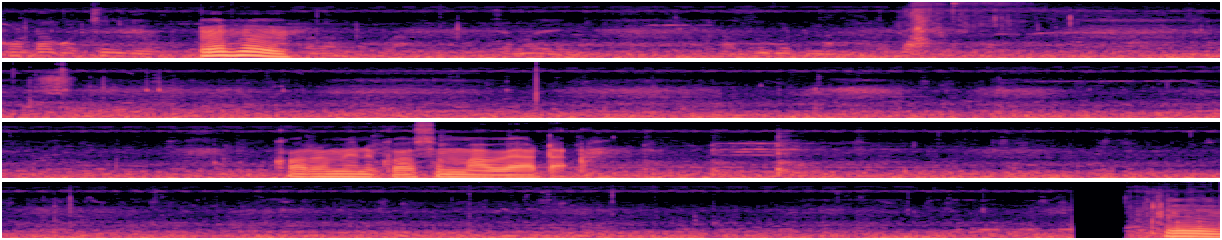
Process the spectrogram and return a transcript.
కొంటాకు కొరమీన కోసం మా వేట. Hmm.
